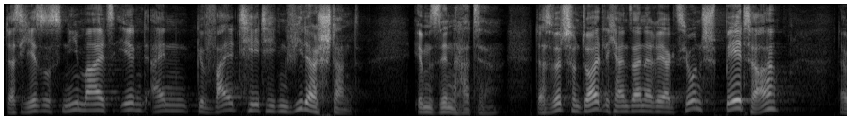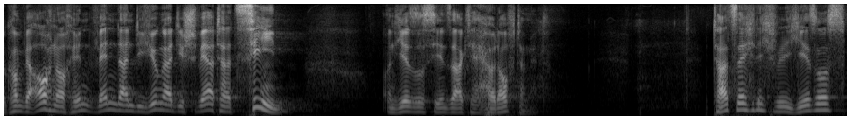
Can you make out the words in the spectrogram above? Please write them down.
dass Jesus niemals irgendeinen gewalttätigen Widerstand im Sinn hatte. Das wird schon deutlich an seiner Reaktion später, da kommen wir auch noch hin, wenn dann die Jünger die Schwerter ziehen und Jesus ihnen sagt, ja, hört auf damit. Tatsächlich will Jesus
